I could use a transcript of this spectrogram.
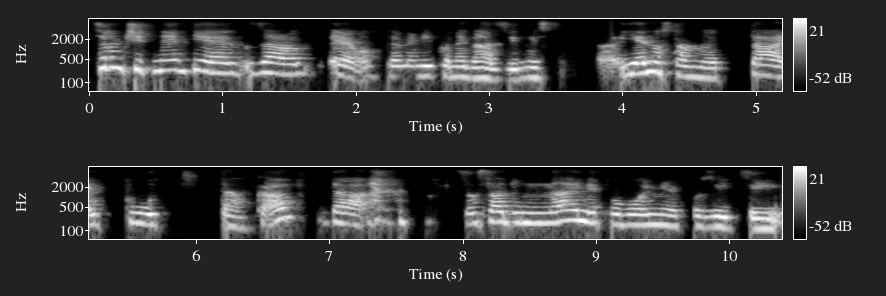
crnčit negdje za, evo, da me niko ne gazi, mislim. Jednostavno je taj put takav da sam sad u najnepovoljnijoj poziciji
